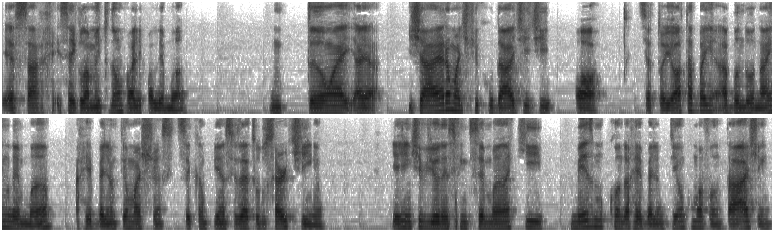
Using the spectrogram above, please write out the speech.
essa, esse regulamento não vale para o alemã. Então, a, a, já era uma dificuldade de, ó, se a Toyota abandonar em Le Mans, a Rebellion tem uma chance de ser campeã se fizer tudo certinho. E a gente viu nesse fim de semana que, mesmo quando a Rebellion tem alguma vantagem,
